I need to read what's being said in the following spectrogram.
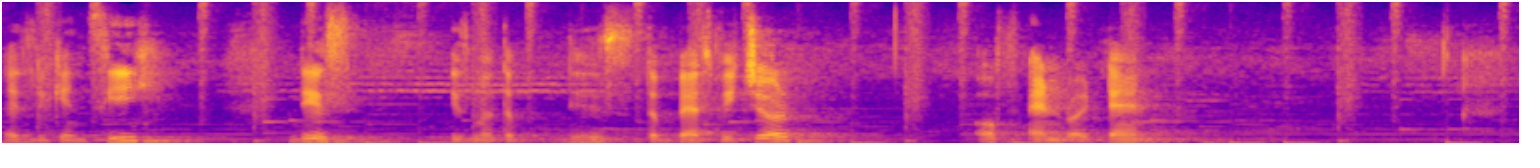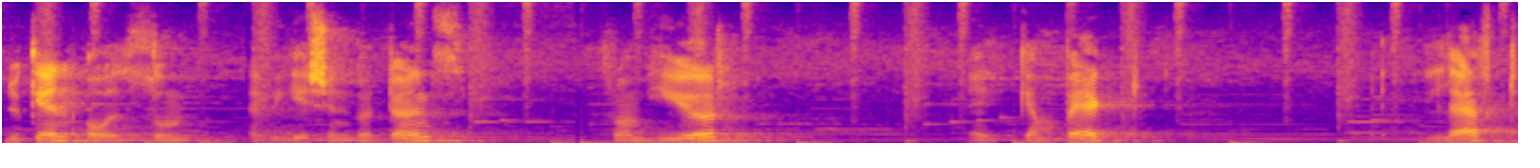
As you can see this is the this is the best feature of android 10 you can also navigation buttons from here and compact left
